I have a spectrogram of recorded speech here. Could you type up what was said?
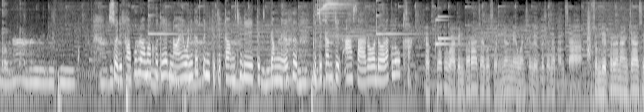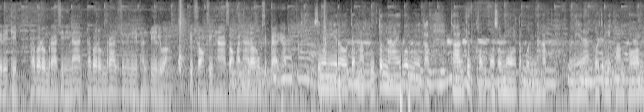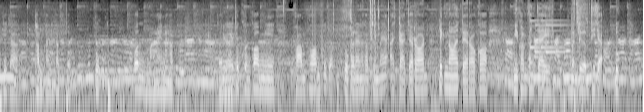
อยู่หน้าบริเวณเวทีอ่าสวัสดีค่ะ พวกเรามาคุเทศน้อย วันนี้ก็เป็นกิจกรรมที่ดี กิจกรรมหนึ่งก็คือ กิจกรรมจิตอาสาโรโดรักโลกค่ะ ครับเพื่อถวายเป็นพระราชกุศลเนื่องในวันเฉลิมพระชนมพรรษา สมเด็จพระนางเจ้าสิริกิติ์พระบรมราชินีนาถพระบรมราชชนนีพันปีหลวง 12 สิงหา 2568 ครับ ซึ่งวันนี้เราจะมาปลูกต้นไม้ร่วมมือกับทางชุดของอสมตำบลนะครับ วันนี้นะก็จะมีความพร้อมที่จะทำกันนะครับจะปลูกต้นไม้นะครับ ตอนนี้ทุกคนก็มี ความพร้อมที่จะปลูกกันแล้วนะครับ ถึงแม้อากาศจะร้อนเล็กน้อย แต่เราก็มีความตั้งใจเหมือนเดิมที่จะปลูก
